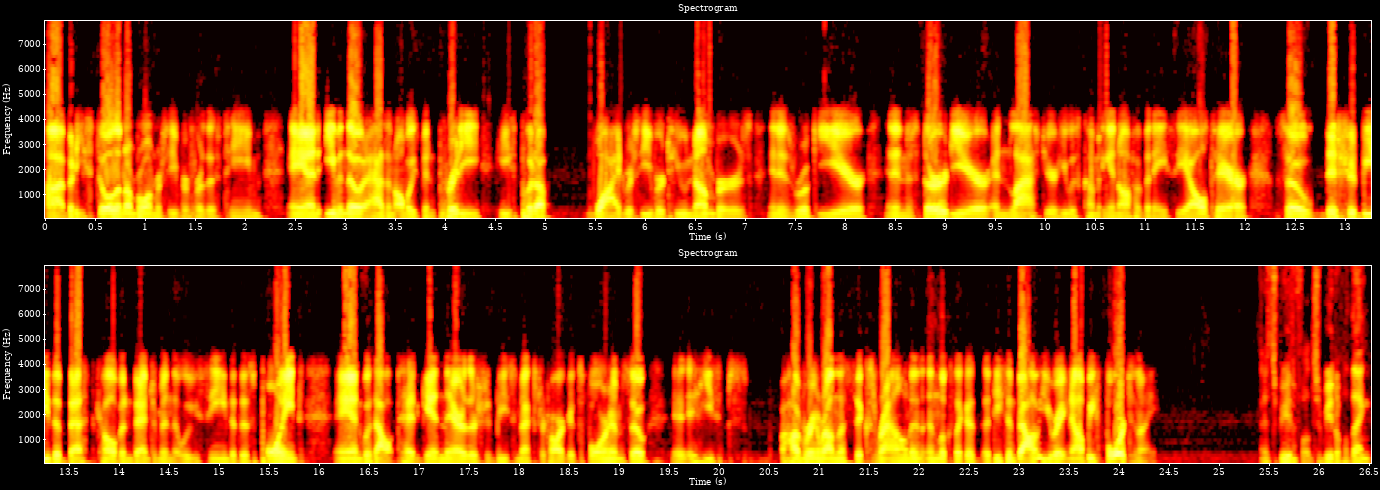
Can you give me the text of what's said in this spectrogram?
Uh, but he's still the number one receiver for this team, and even though it hasn't always been pretty, he's put up wide receiver two numbers in his rookie year and in his third year. And last year he was coming in off of an ACL tear. So this should be the best Kelvin Benjamin that we've seen to this point. And without Ted Ginn there, there should be some extra targets for him. So uh, he's hovering around the sixth round and, and looks like a, a decent value right now before tonight. It's beautiful. It's a beautiful thing.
